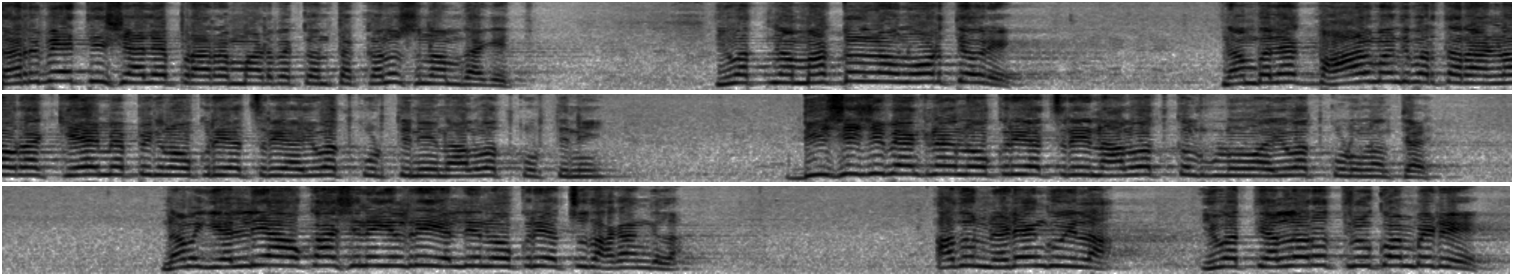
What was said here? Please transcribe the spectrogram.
ತರಬೇತಿ ಶಾಲೆ ಪ್ರಾರಂಭ ಮಾಡಬೇಕಂತ ಕನಸು ನಮ್ದಾಗೈತಿ. ಇವತ್ತು ನಮ್ಮ ಮಕ್ಕಳು ನಾವು ನೋಡ್ತೇವ್ರಿ. ನಮ್ಮ ಬಲಿಯಾಗ ಭಾಳ ಮಂದಿ ಬರ್ತಾರೆ, ಅಣ್ಣವ್ರ, ಕೆ ಎಂ ಎಫ್ಗೆ ನೌಕರಿ ಹಚ್ಚ್ರಿ ಐವತ್ತು ಕೊಡ್ತೀನಿ, ನಲ್ವತ್ತು ಕೊಡ್ತೀನಿ. ಡಿ ಸಿ ಜಿ ಬ್ಯಾಂಕ್ನಾಗ ನೌಕರಿ ಹಚ್ಚ್ರಿ ನಲ್ವತ್ತು ಕೊಡು ಐವತ್ತು ಕೊಡು ಅಂತೇಳಿ ನಮಗೆ ಎಲ್ಲಿ ಅವಕಾಶನೇ ಇಲ್ಲರಿ ಎಲ್ಲಿ ನೌಕರಿ ಹಚ್ಚೋದು ಆಗಂಗಿಲ್ಲ. ಅದು ನಡೆಯಂಗೂ ಇಲ್ಲ. ಇವತ್ತೆಲ್ಲರೂ ತಿಳ್ಕೊಂಬಿಡ್ರಿ,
